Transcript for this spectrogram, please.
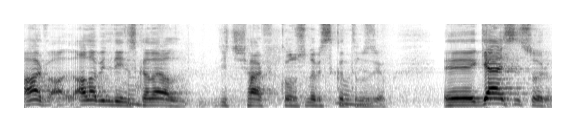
Harf al- alabildiğiniz kadar alın. Hiç harf konusunda bir sıkıntımız yok. Ee, gelsin soru.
